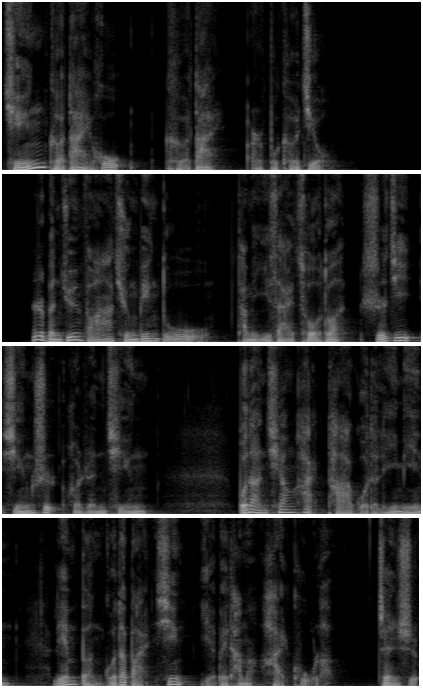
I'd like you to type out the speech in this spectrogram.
情可待乎？可待而不可久。”日本军阀穷兵黩武，他们一再错断时机、形势和人情，不但戕害他国的黎民。连本国的百姓也被他们害苦了，真是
